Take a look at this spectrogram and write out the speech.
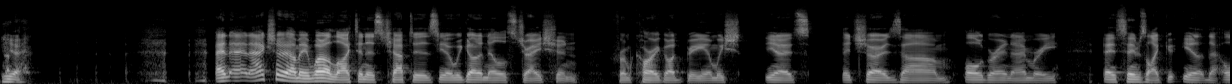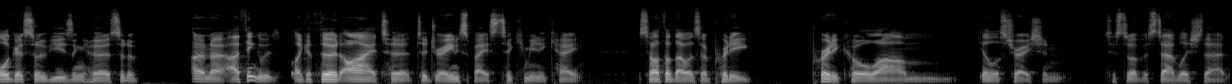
yeah. And and actually, I mean, what I liked in his chapter is, you know, we got an illustration from Cory Godbey, and we, sh- you know, it's it shows um Aughra and Amri, and it seems like you know that Aughra's sort of using her sort of, I don't know, I think it was like a third eye to to dream space to communicate. So I thought that was a pretty, pretty cool um illustration to sort of establish that.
